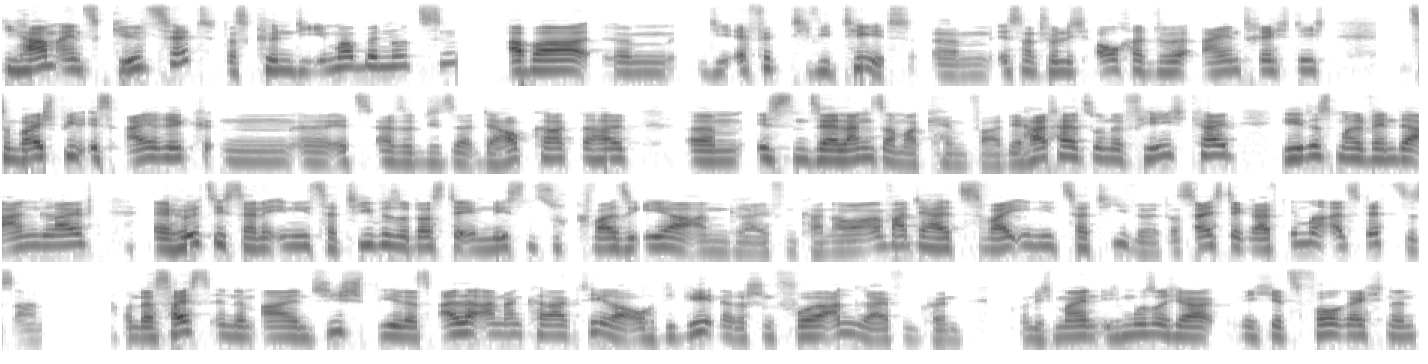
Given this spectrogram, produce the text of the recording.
die haben ein Skillset, das können die immer benutzen, aber ähm, die Effektivität ähm, ist natürlich auch beeinträchtigt. Zum Beispiel ist Eirik, äh, jetzt, also dieser, der Hauptcharakter halt, ähm, ist ein sehr langsamer Kämpfer. Der hat halt so eine Fähigkeit, jedes Mal, wenn der angreift, erhöht sich seine Initiative, sodass der im nächsten Zug quasi eher angreifen kann. Aber einfach hat er halt zwei Initiative. Das heißt, der greift immer als letztes an. Und das heißt in einem RNG-Spiel, dass alle anderen Charaktere, auch die gegnerischen, vorher angreifen können. Und ich meine, ich muss euch ja nicht jetzt vorrechnen,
